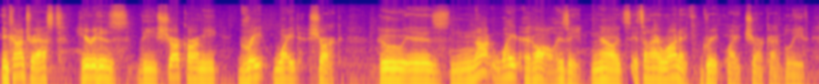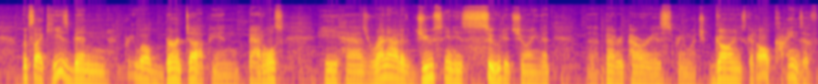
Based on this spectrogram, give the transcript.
In contrast, here is the Shark Army Great White Shark, who is not white at all, is he? No, it's, it's an ironic Great White Shark, I believe. Looks like he's been pretty well burnt up in battles. He has run out of juice in his suit. It's showing that the battery power is pretty much gone. He's got all kinds of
